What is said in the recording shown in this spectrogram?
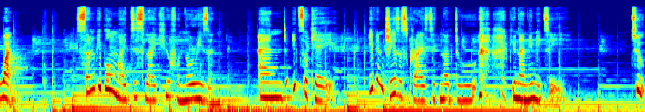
1. Some people might dislike you for no reason and it's okay. Even Jesus Christ did not do unanimity. Two,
